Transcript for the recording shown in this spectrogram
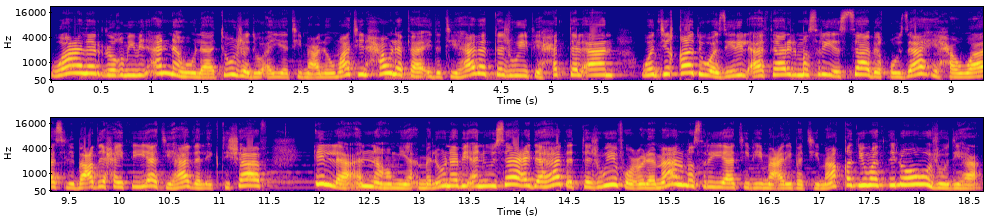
وعلى الرغم من أنه لا توجد أي معلومات حول فائدة هذا التجويف حتى الآن، وانتقاد وزير الآثار المصري السابق زاهي حواس لبعض حيثيات هذا الاكتشاف، إلا أنهم يأملون بأن يساعد هذا التجويف علماء المصريات في معرفة ما قد يمثله وجودها.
